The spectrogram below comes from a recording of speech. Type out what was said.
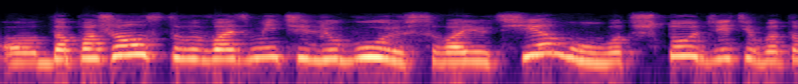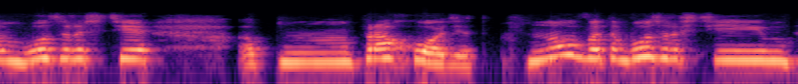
Э, да, пожалуйста, вы возьмите любую свою тему, вот что дети в этом возрасте э, проходят. Ну, в этом возрасте им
